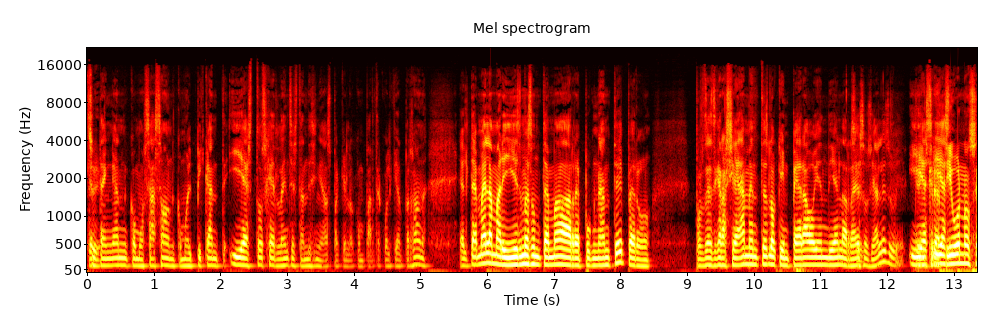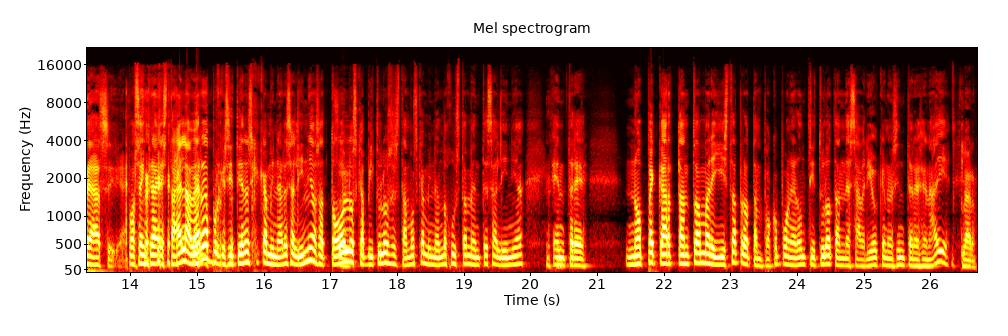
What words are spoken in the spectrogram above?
que Sí. tengan como sazón, como el picante. Y estos headlines están diseñados para que lo comparte cualquier persona. El tema del amarillismo es un tema repugnante, pero pues desgraciadamente es lo que impera hoy en día en las redes Sí. sociales, güey. Y el es, y es- creativo no se hace. pues en está de la verga porque si tienes que caminar esa línea, o sea, todos Sí. los capítulos estamos caminando justamente esa línea entre no pecar tanto amarillista, pero tampoco poner un título tan desabrido que no es interés a nadie. Claro.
